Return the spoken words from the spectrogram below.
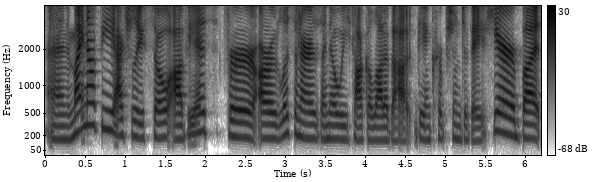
And it might not be actually so obvious for our listeners. I know we talk a lot about the encryption debate here, but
